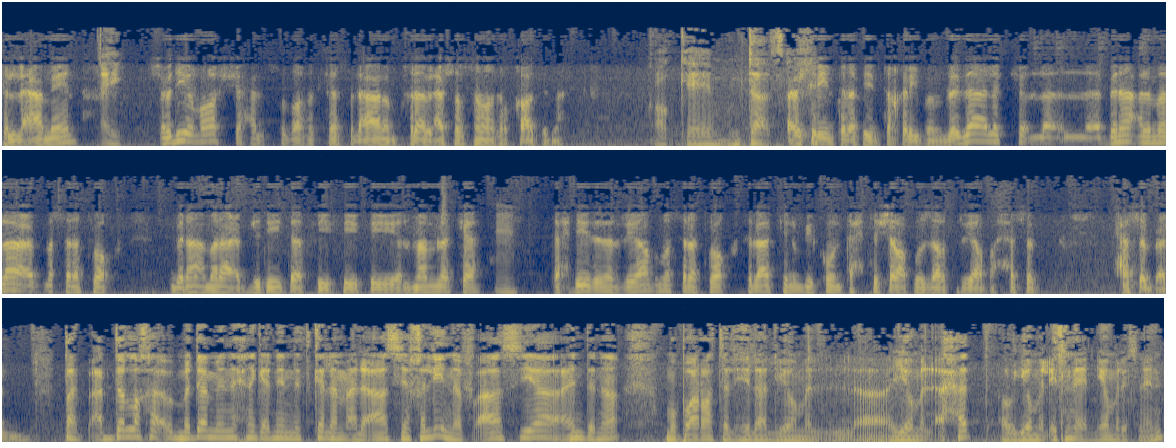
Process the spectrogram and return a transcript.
كل عامين. أي. السعودية مرشحة لاستضافة كأس العالم خلال العشر سنوات القادمة. Okay ممتاز. 20 30 تقريبا. لذلك بناء الملاعب مسألة وقت بناء ملاعب جديدة في في في المملكة. مم. تحديدا الرياض مسألة وقت لكن بيكون تحت إشراف وزارة الرياضة حسب حسب علمي. طيب عبد الله خ... ما دام إحنا قاعدين نتكلم على آسيا خلينا في آسيا. عندنا مباراة الهلال يوم ال... يوم الأحد أو يوم الاثنين يوم الاثنين.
